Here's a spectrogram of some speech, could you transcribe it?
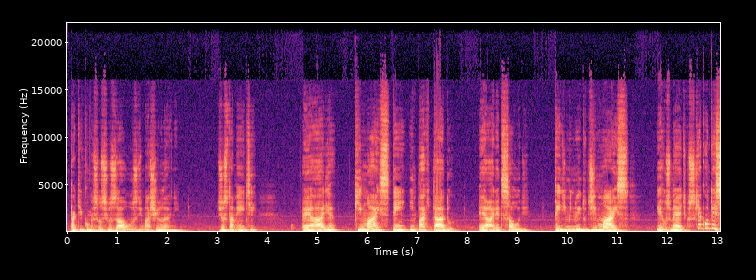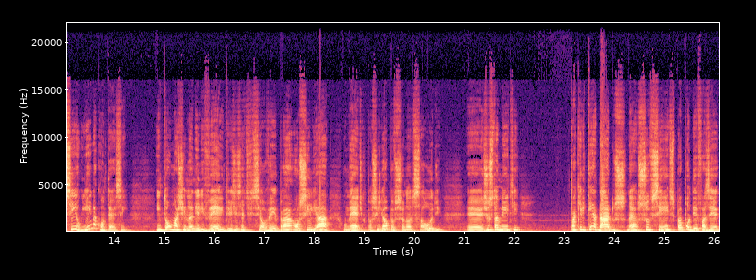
a partir que começou a se usar o uso de machine learning. Justamente é a área que mais tem impactado é a área de saúde. Tem diminuído demais erros médicos que aconteciam e ainda acontecem. Então o machine learning ele veio, a inteligência artificial veio para auxiliar o médico, para auxiliar o profissional de saúde, é, justamente para que ele tenha dados né, suficientes para poder fazer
